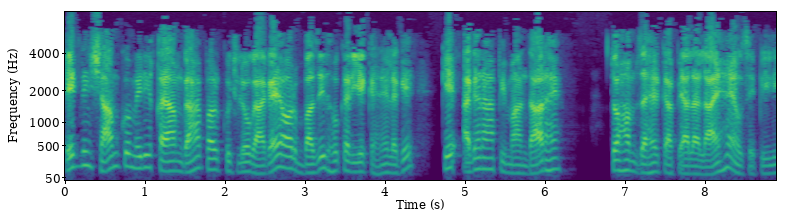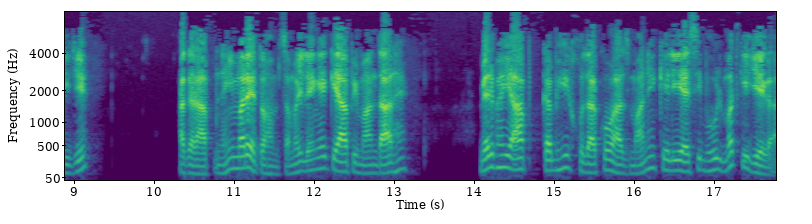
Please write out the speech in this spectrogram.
ایک دن شام کو میری قیام گاہ پر کچھ لوگ آ گئے اور بازد ہو کر یہ کہنے لگے کہ اگر آپ ایماندار ہیں تو ہم زہر کا پیالہ لائے ہیں، اسے پی لیجیے۔ اگر آپ نہیں مرے تو ہم سمجھ لیں گے کہ آپ ایماندار ہیں۔ میرے بھائی، آپ کبھی خدا کو آزمانے کے لیے ایسی بھول مت کیجیے گا۔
